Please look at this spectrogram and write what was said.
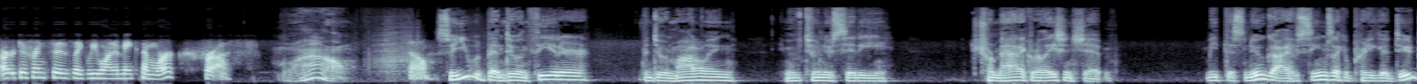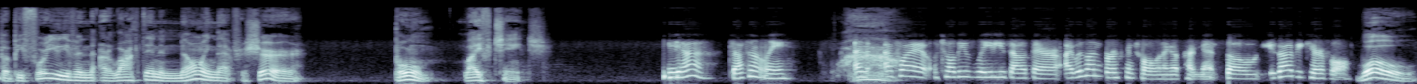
our differences like we want to make them work for us. Wow. So So you had been doing theater, been doing modeling. You moved to a new city. Traumatic relationship. Meet this new guy who seems like a pretty good dude, but before you even are locked in and knowing that for sure, boom, life change. yeah, definitely. And Wow. FYI, to all these ladies out there, I was on birth control when I got pregnant, so you got to be careful. Whoa.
